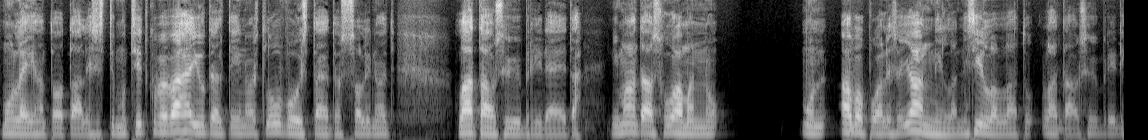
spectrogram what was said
mulle ihan totaalisesti. Mutta sitten kun me vähän juteltiin noista luvuista ja tuossa oli noita lataushybrideitä, niin mä oon taas huomannut mun avopuoliso Jannilla, niin silloin latu, lataushybridi.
